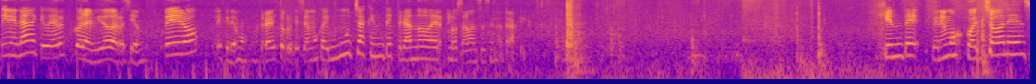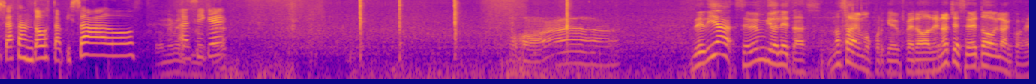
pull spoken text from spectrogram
Tiene nada que ver con el video de recién, pero les queremos mostrar esto porque sabemos que hay mucha gente esperando ver los avances en la tráfico. Gente, tenemos colchones, ya están todos tapizados, así que De día se ven violetas, no sabemos por qué, pero de noche se ve todo blanco, ¿eh?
